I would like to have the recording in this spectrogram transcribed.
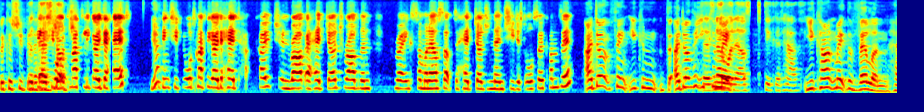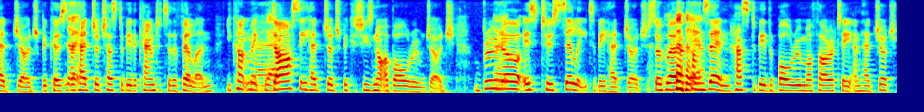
because she'd be Would the head she'd judge. automatically go to head Yeah. I think she'd automatically go to head coach and rather a head judge rather than promoting someone else up to head judge and then she just also comes in? I don't think you can. I don't think you There's can no make. one else you could have. You can't make the villain head judge because the head judge has to be the counter to the villain. You can't make No. Darcey head judge because she's not a ballroom judge. Bruno is too silly to be head judge. So whoever Yeah. comes in has to be the ballroom authority and head judge.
